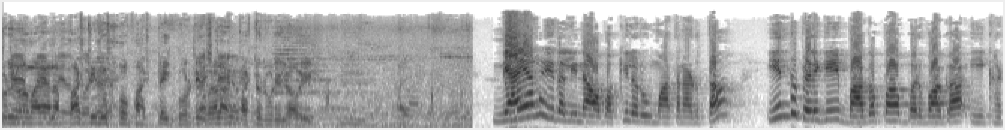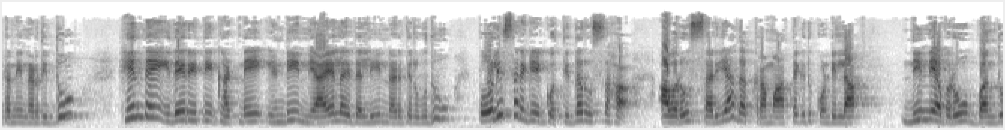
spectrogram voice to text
ನೋಡಿಲ್ಲ ಫಸ್ಟ್ ಇದು ಫಸ್ಟ್ ಕೋರ್ಟಿಗೆ ಫಸ್ಟ್ ನೋಡಿ ನಾವು ಈಗ. ಆಯ್ತು. ನ್ಯಾಯಾಲಯದಲ್ಲಿನ ವಕೀಲರು ಮಾತನಾಡುತ್ತಾ ಇಂದು ಬೆಳಗ್ಗೆ ಬಾಗಪ್ಪ ಬರುವಾಗ ಈ ಘಟನೆ ನಡೆದಿದ್ದು, ಹಿಂದೆ ಇದೇ ರೀತಿ ಘಟನೆ ಇಂಡಿ ನ್ಯಾಯಾಲಯದಲ್ಲಿ ನಡೆದಿರುವುದು ಪೊಲೀಸರಿಗೆ ಗೊತ್ತಿದ್ದರೂ ಸಹ ಅವರು ಸರಿಯಾದ ಕ್ರಮ ತೆಗೆದುಕೊಂಡಿಲ್ಲ. ನಿನ್ನೆ ಅವರು ಬಂದು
